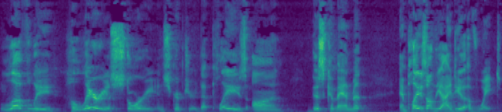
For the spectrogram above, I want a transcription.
lovely, hilarious story in Scripture that plays on this commandment and plays on the idea of weight.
